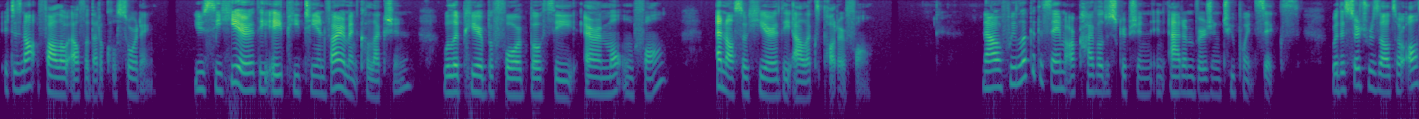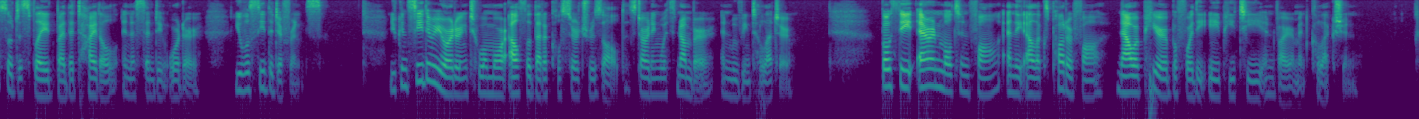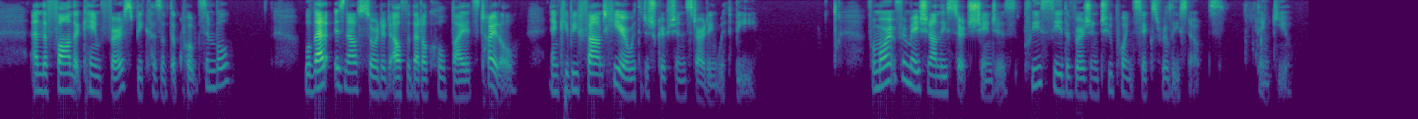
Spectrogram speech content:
It does not follow alphabetical sorting. You see here the APT environment collection will appear before both the Aaron Moulton and also here the Alex Potter fonds. Now if we look at the same archival description in AtoM version 2.6, where the search results are also displayed by the title in ascending order, you will see the difference. You can see the reordering to a more alphabetical search result, starting with number and moving to letter. Both the Aaron Moulton fonds and the Alex Potter fonds now appear before the APT environment collection. And the fonds that came first because of the quote symbol? Well, that is now sorted alphabetical by its title and can be found here with the description starting with B. For more information on these search changes, please see the version 2.6 release notes. Thank you.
